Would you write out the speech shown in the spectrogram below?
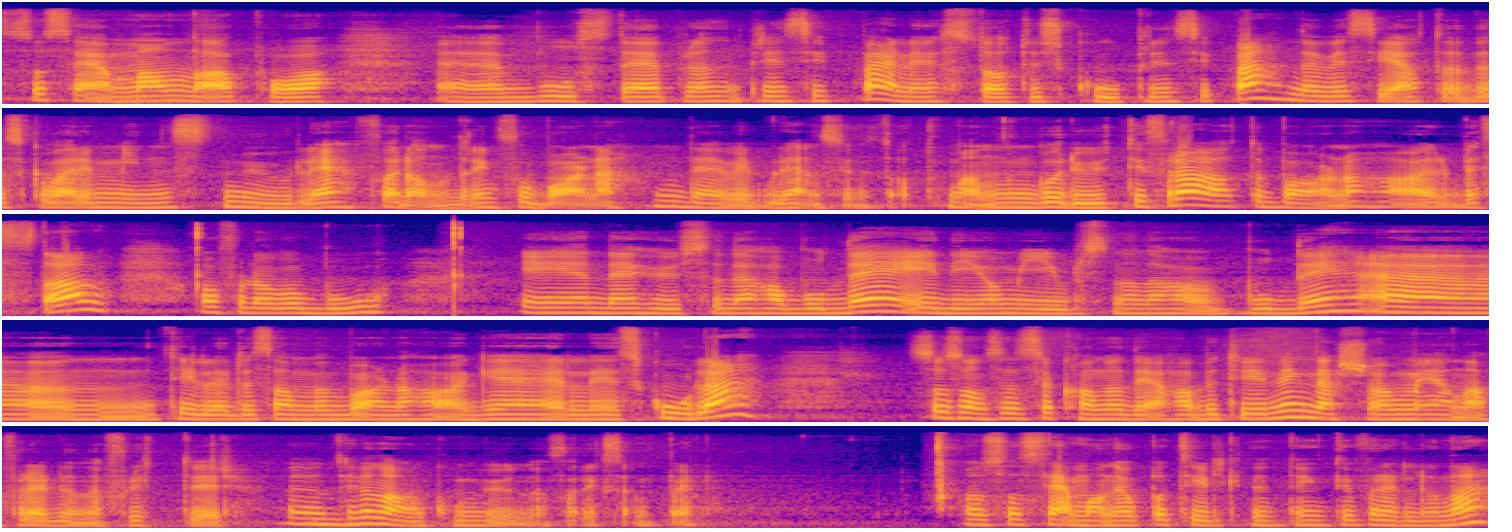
så ser man da på eh, bostedprinsippet, eller status quo-prinsippet. Dvs. Si at det skal være minst mulig forandring for barnet. Det vil bli hensyntatt. Man går ut ifra at barnet har best av å få lov å bo i det huset det har bodd i, i de omgivelsene det har bodd i, eh, tidligere samme barnehage eller skole. Så sånn sett så kan jo det ha betydning dersom en av foreldrene flytter eh, til en annen kommune f.eks. Og så ser man jo på tilknytning til foreldrene.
